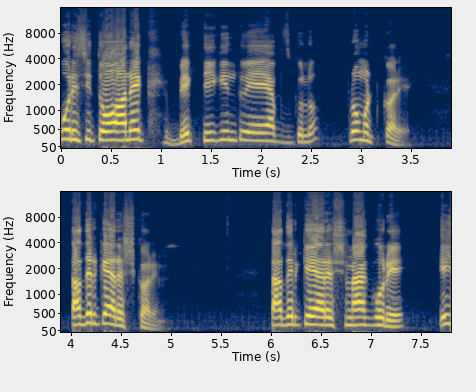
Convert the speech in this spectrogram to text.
পরিচিত অনেক ব্যক্তি কিন্তু এই অ্যাপসগুলো প্রমোট করে। তাদেরকে অ্যারেস্ট করেন। তাদেরকে অ্যারেস্ট না করে এই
